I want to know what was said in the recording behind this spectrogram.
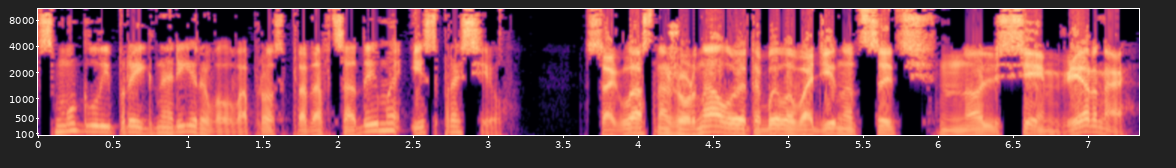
Смуглый проигнорировал вопрос продавца дыма и спросил. «Согласно журналу, это было в 11.07, верно?»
